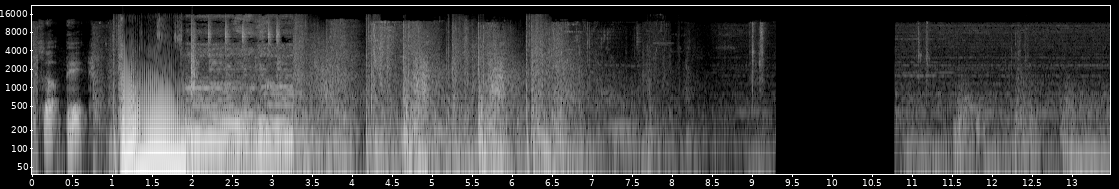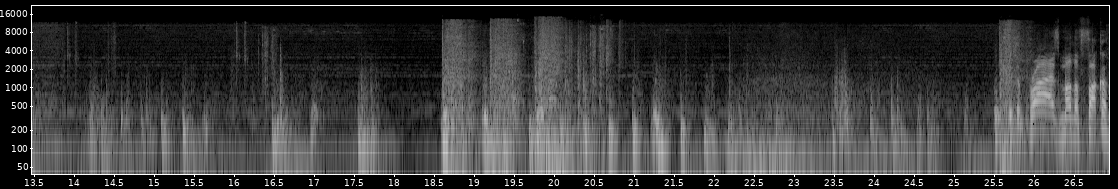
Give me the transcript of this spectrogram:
What's up, bitch? Surprise, motherfucker.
